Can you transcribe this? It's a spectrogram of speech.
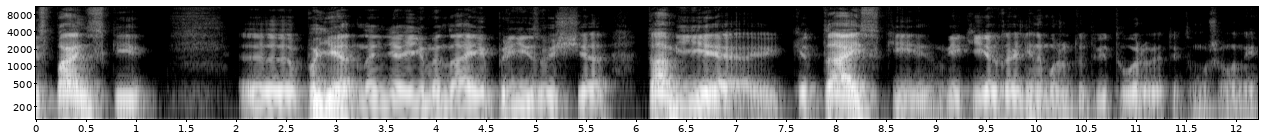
іспанські е, поєднання, імена і прізвища. Там є китайські, які я взагалі не можу тут відтворювати, тому що вони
